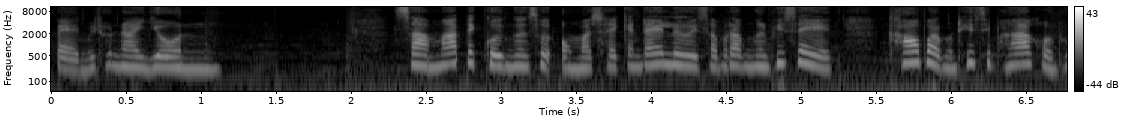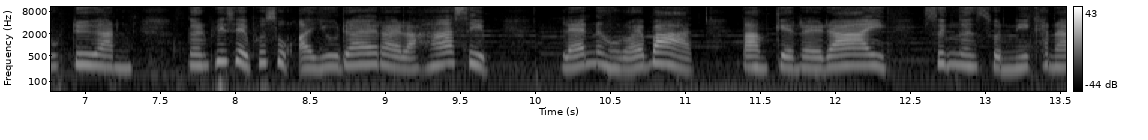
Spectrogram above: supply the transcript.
18 มิถุนายน สามารถไปกดเงินสดออกมาใช้กันได้เลยสำหรับเงินพิเศษ เข้าบัตรวันที่ 15 ของทุกเดือน เงินพิเศษผู้สูงอายุได้รายละ 50 และ 100 บาท ตามเกณฑ์รายได้ ซึ่งเงินส่วนนี้คณะ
